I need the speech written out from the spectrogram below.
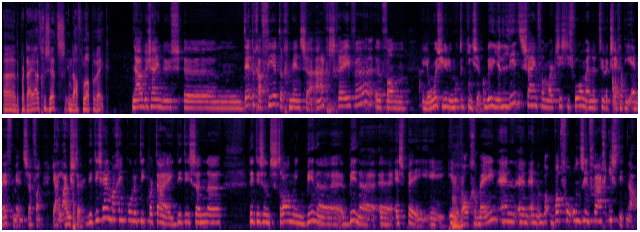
de partij uitgezet in de afgelopen week. Nou, er zijn dus uh, 30 à 40 mensen aangeschreven van jongens, jullie moeten kiezen. Wil je lid zijn van Marxistisch Forum? En natuurlijk zeggen die MF-mensen van ja, luister, dit is helemaal geen politiek partij. Dit is een. Uh, dit is een stroming binnen, binnen uh, SP in, het algemeen. En, en, en wat voor onzinvraag is dit nou?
